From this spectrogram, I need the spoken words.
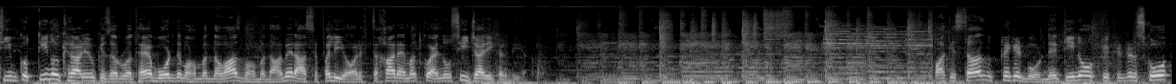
टीम को तीनों खिलाड़ियों की ज़रूरत है। बोर्ड ने मोहम्मद नवाज़, मोहम्मद आमिर, आसिफ अली और इफ्तार अहमद को एनओसी जारी कर दिया। पाकिस्तान क्रिकेट बोर्ड ने तीनों क्रिकेटर्स को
